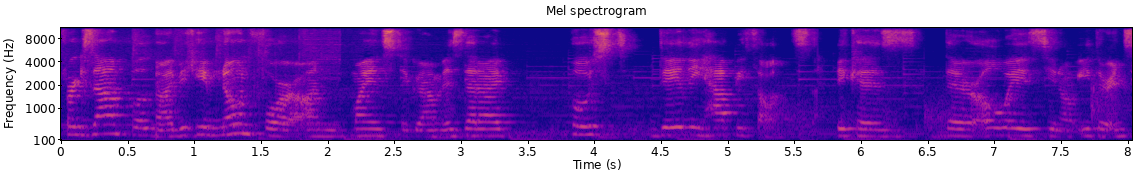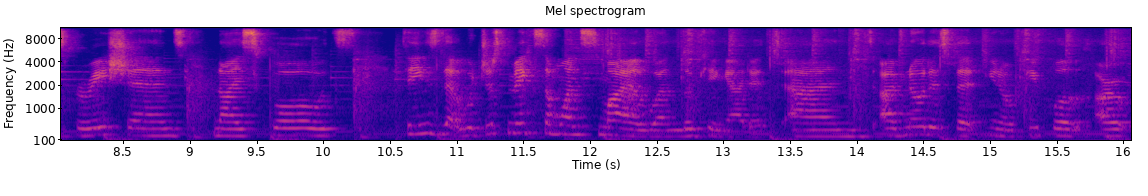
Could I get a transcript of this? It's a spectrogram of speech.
For example, I became known for on my Instagram is that I post daily happy thoughts because they're always, you know, either inspirations, nice quotes, things that would just make someone smile when looking at it. And I've noticed that, you know, people are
